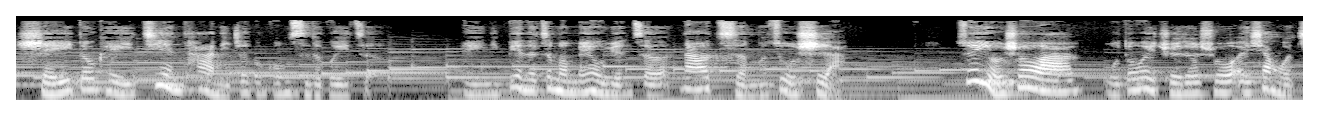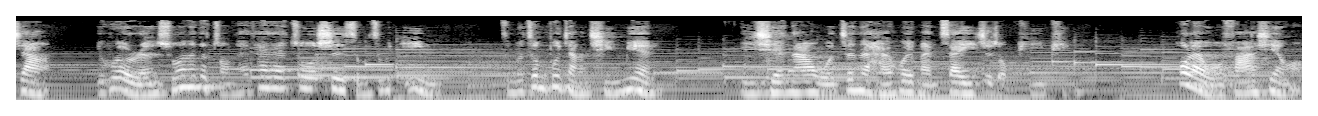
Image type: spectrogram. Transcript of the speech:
谁都可以践踏你这个公司的规则。哎，你变得这么没有原则，那要怎么做事啊？所以有时候啊，我都会觉得说，哎，像我这样，也会有人说那个总裁太太做事怎么这么硬，怎么这么不讲情面？以前呢、我真的还会蛮在意这种批评。后来我发现哦。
